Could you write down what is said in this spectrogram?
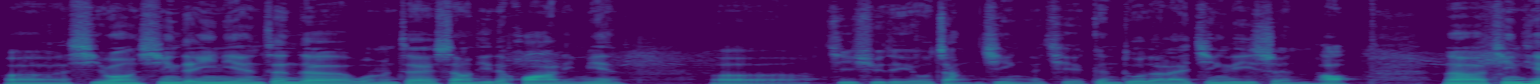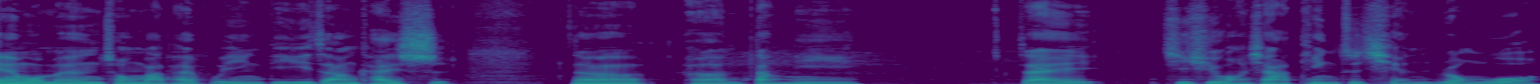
呃，希望新的一年真的我们在上帝的话里面，呃，继续的有长进，而且更多的来经历神。好，那今天我们从马太福音第一章开始。那呃，当你在继续往下听之前，容我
